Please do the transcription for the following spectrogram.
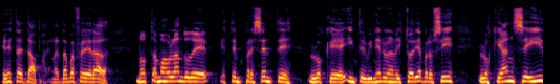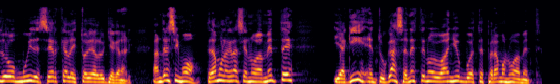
en esta etapa, en la etapa federada. No estamos hablando de que estén presentes los que intervinieron en la historia, pero sí los que han seguido muy de cerca la historia de la lucha canaria. Andrés Simón, te damos las gracias nuevamente y aquí, en tu casa, en este nuevo año, pues te esperamos nuevamente.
